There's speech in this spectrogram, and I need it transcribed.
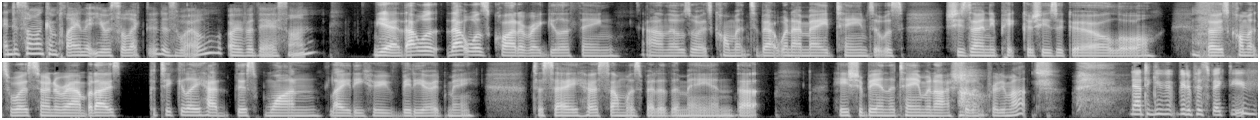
And did someone complain that you were selected as well over their son? Yeah, that was that was quite a regular thing. Um, there was always comments about when I made teams. It was she's only picked because she's a girl, or those comments were always thrown around. But I particularly had this one lady who videoed me to say her son was better than me and that he should be in the team and I shouldn't. Pretty much. Now, to give a bit of perspective,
